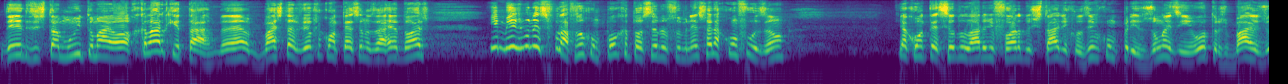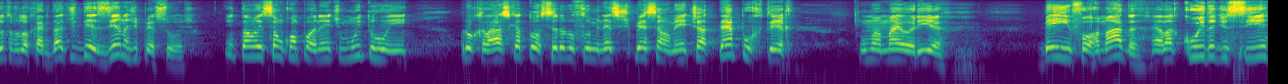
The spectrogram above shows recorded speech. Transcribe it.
deles está muito maior. Claro que está, né? Basta ver o que acontece nos arredores. E mesmo nesse Fla-Flu com pouca torcida do Fluminense, olha a confusão que aconteceu do lado de fora do estádio, inclusive com prisões em outros bairros e outras localidades de dezenas de pessoas. Então esse é um componente muito ruim para o clássico, a torcida do Fluminense especialmente, até por ter uma maioria bem informada, ela cuida de si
